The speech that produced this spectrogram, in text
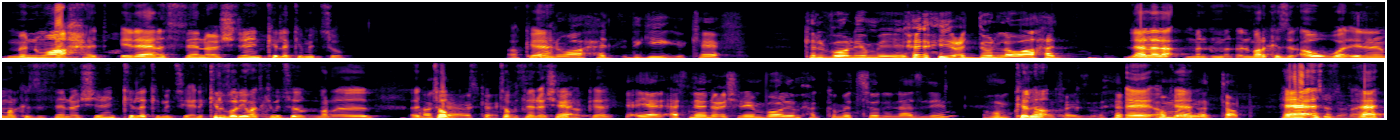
من واحد إلى 22 كله كيميتسو. من okay واحد دقيقة كيف؟ كل volume يعدون له واحد لا لا لا من, المركز الأول إلى المركز 22 كله كيميتسو يعني كل فوليومات كيميتسو المر... آه، ال top okay،. ال top 22 يعني- okay؟ يعني 22 volume حق كيميتسو اللي نازلين هم كلهم- إيه هم okay. ال top هي هي اسم هي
